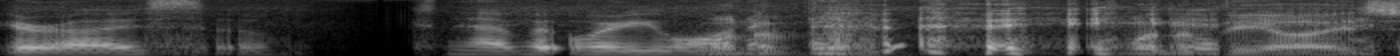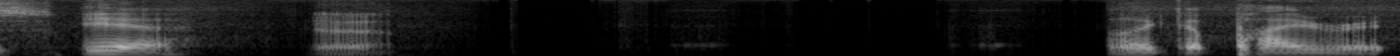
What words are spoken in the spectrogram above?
your eyes, so you can have it where you want One it. of them. One of the eyes. Yeah. Yeah. Like a pirate.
